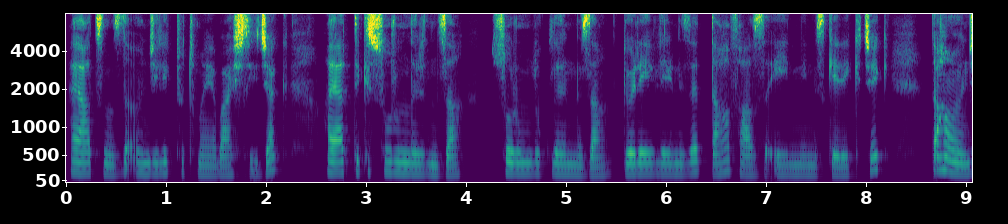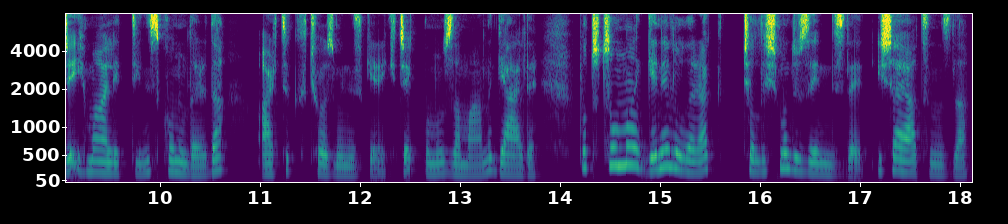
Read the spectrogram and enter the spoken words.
hayatınızda öncelik tutmaya başlayacak. Hayattaki sorunlarınıza, sorumluluklarınıza, görevlerinize daha fazla eğilmeniz gerekecek. Daha önce ihmal ettiğiniz konuları da artık çözmeniz gerekecek. Bunun zamanı geldi. Bu tutulma genel olarak çalışma düzeninizle, iş hayatınızla,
